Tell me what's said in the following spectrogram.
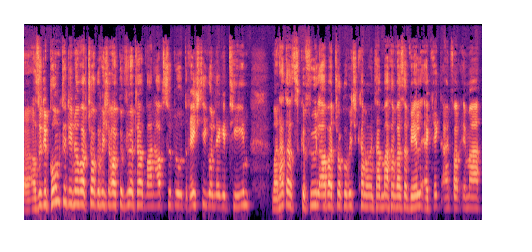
Äh, also die Punkte, die Novak Djokovic aufgeführt hat, waren absolut richtig und legitim. Man hat das Gefühl, aber Djokovic kann momentan machen, was er will. Er kriegt einfach immer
